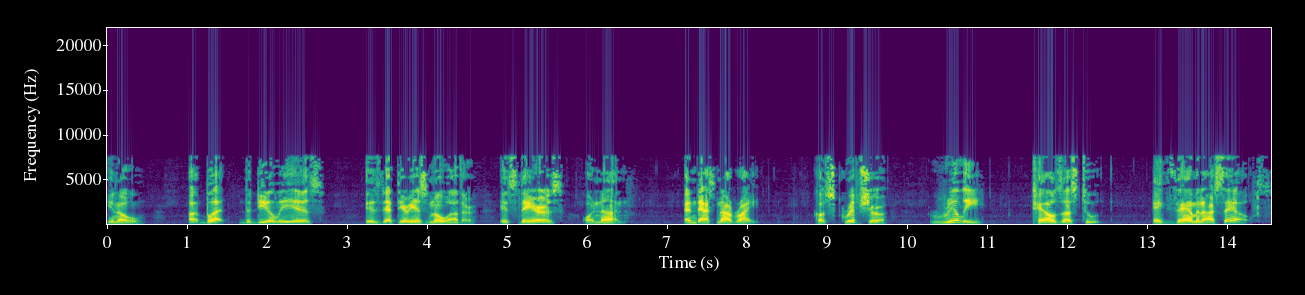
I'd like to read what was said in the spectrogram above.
you know. Uh, but the deal is, is that there is no other. It's theirs or none. And that's not right. Cause scripture really tells us to examine ourselves.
